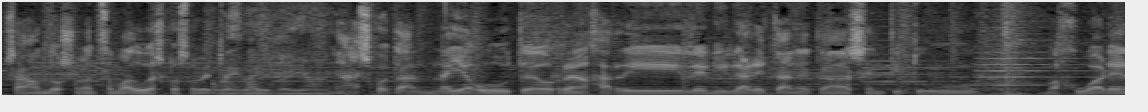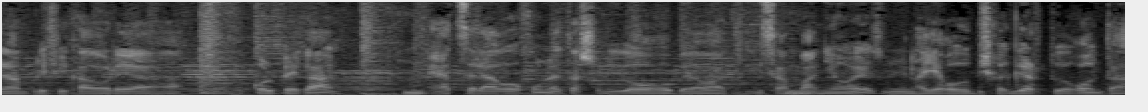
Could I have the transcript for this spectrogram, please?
Osa, ondo sonatzen badu asko zobetu. Bai, bai, bai, bai. Askotan nahiago dute horrean jarri lehen hilaretan eta sentitu bajuaren amplifikadorea kolpeka. Atzerago jun eta sonido bea bat izan hmm. baino, ez? Nahiago du pixka gertu egon eta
